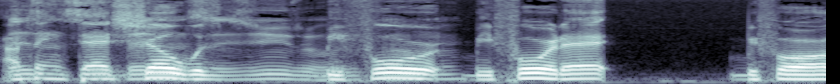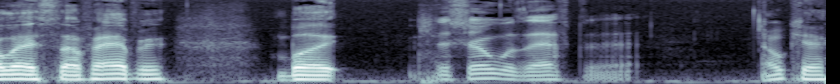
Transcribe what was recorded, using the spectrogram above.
I think that show was usual, before before that, before all that stuff happened. But the show was after that. okay,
